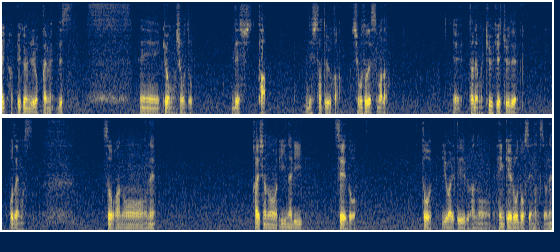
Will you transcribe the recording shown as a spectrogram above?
はい、846回目です。えー、今日も仕事でした。でしたというか、仕事です、まだ。えー、ただいま休憩中でございます。そう、あのね、会社の言いなり制度と言われている、あの、変形労働制なんですよね。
